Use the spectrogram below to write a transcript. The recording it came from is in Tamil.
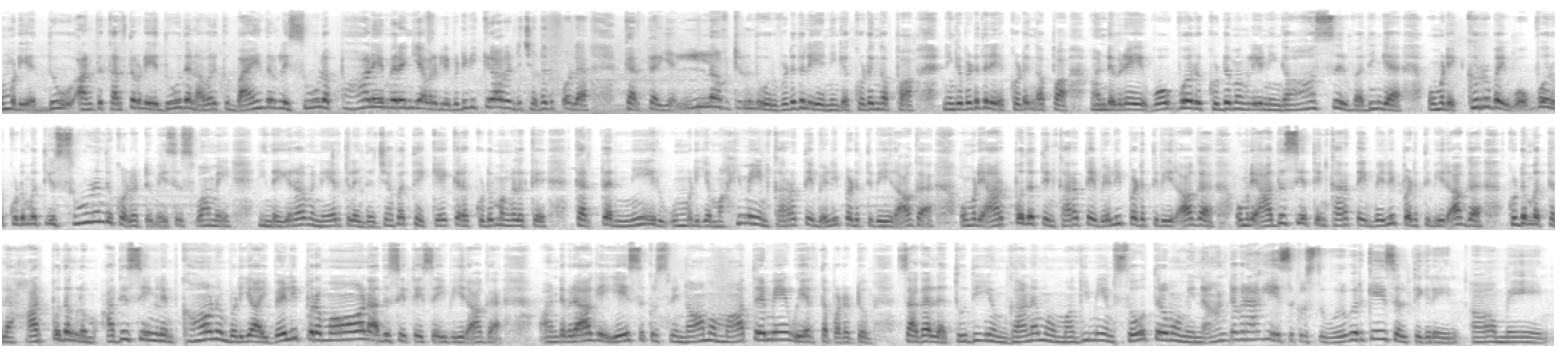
உம்முடைய தூ அந்த கர்த்தருடைய தூதன் அவருக்கு பயந்தவர்களை சூழ பாளையம் இறங்கி அவர்களை விடுவிக்கிறார் என்று சொன்னது போல கர்த்தர் எல்லாவற்றிலிருந்து ஒரு விடுதலையை நீங்கள் கொடுங்கப்பா. நீங்கள் விடுதலையை கொடுங்கப்பா. ஆண்டவரே ஒவ்வொரு குடும்பங்களையும் நீங்கள் ஆசிர்வதிங்க. உம்முடைய கிருபை ஒவ்வொரு குடும்பத்தையும் சூழ்ந்து கொள்ளட்டும் இசு சுவாமி. இந்த இரவு நேரத்தில் இந்த ஜபத்தை கேட்குற குடும்பங்களுக்கு கர்த்தர் நீர் உம்முடைய மகிமையின் கரத்தை வெளிப்படுத்துவீராக. உம்முடைய அற்புதத்தின் கரத்தை வெளிப்படுத்துவீராக. உம்முடைய அதிசயத்தின் கரத்தை வெளிப்படுத்தி வெளிப்படுத்துவீராக குடும்பத்தில் அற்புதங்களும் அதிசயங்களையும் காணும்படியாய் வெளிப்புறமான அதிசயத்தை செய்வீராக. ஆண்டவராக இயேசு கிறிஸ்துவின் நாமம் மாத்திரமே உயர்த்தப்படட்டும். சகல துதியும் கனமும் மகிமையும் சோத்திரமும் என் ஆண்டவராக இயேசு கிறிஸ்து ஒருவருக்கே செலுத்துகிறேன். ஆமேன்.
